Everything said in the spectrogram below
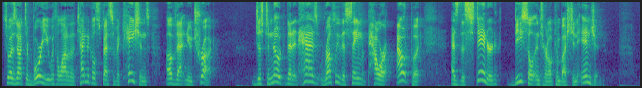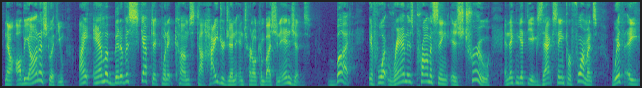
so as not to bore you with a lot of the technical specifications of that new truck. Just to note that it has roughly the same power output as the standard diesel internal combustion engine. Now, I'll be honest with you, I am a bit of a skeptic when it comes to hydrogen internal combustion engines. But if what Ram is promising is true and they can get the exact same performance with a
